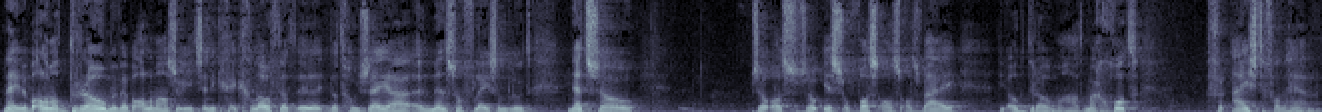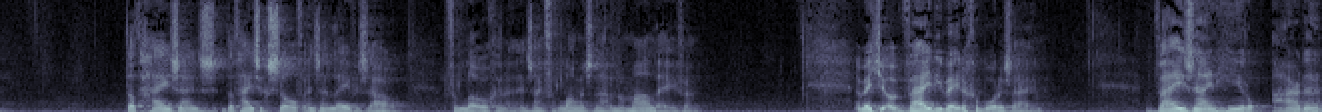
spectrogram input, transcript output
Nee, we hebben allemaal dromen, we hebben allemaal zoiets. En ik, ik geloof dat, uh, dat Hosea, een mens van vlees en bloed, net zo, zoals, zo is of was als, als wij, die ook dromen had. Maar God vereiste van hem dat hij, zijn, dat hij zichzelf en zijn leven zou verlogenen en zijn verlangens naar een normaal leven. En weet je, wij die wedergeboren zijn, wij zijn hier op aarde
